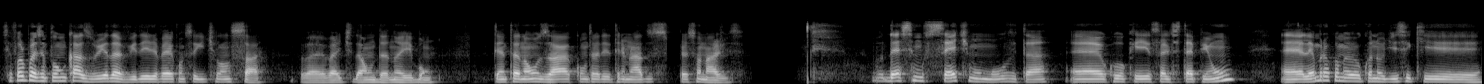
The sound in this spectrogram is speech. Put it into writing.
Se for, por exemplo, um Kazuya da vida, ele vai conseguir te lançar, vai, vai te dar um dano aí bom. Tenta não usar contra determinados personagens. O 17 move, tá? É, eu coloquei o sidestep 1. É, lembra como eu, quando eu disse que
